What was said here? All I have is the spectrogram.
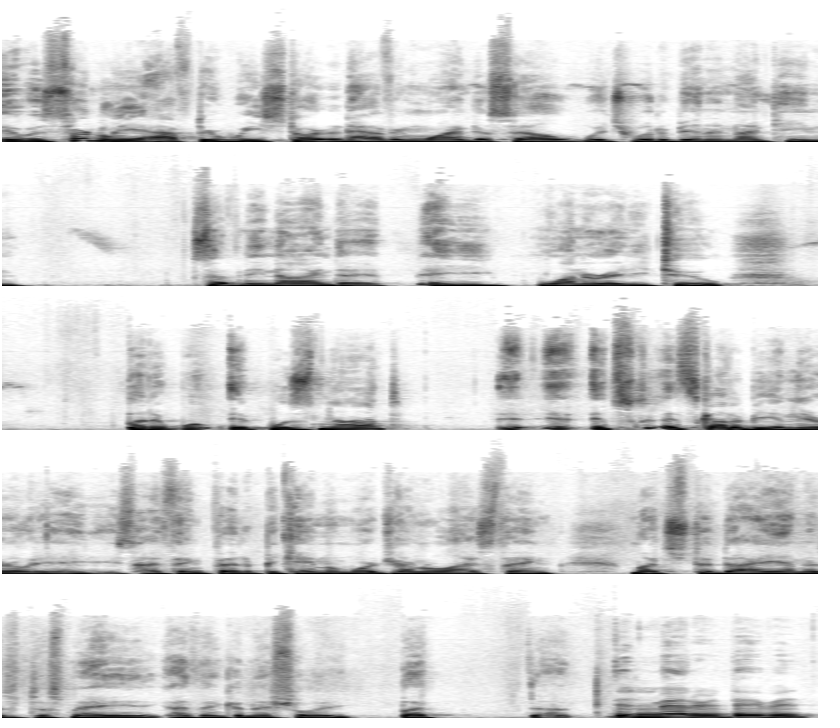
it was certainly after we started having wine to sell, which would have been in 1979 to 81 or 82. But it, it was not, it, it's, it's got to be in the early 80s. I think that it became a more generalized thing, much to Diana's dismay, I think, initially. But uh, didn't matter to David?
